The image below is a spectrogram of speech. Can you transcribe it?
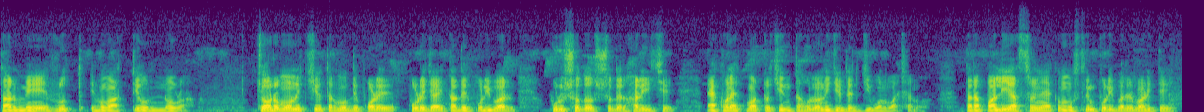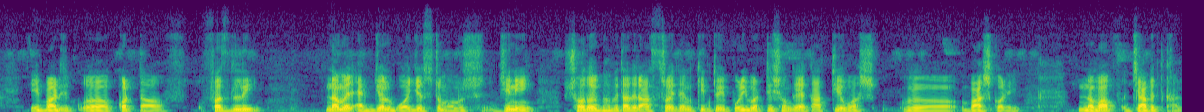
তার মেয়ে রুথ এবং আত্মীয় নোরা, চরম অনিশ্চয়তার মধ্যে পড়ে পড়ে যায়। তাদের পরিবার পুরুষ সদস্যদের হারিয়েছে। এখন একমাত্র চিন্তা হলো নিজেদের জীবন বাঁচানো। তারা পালিয়ে আশ্রয় নেয় এক মুসলিম পরিবারের বাড়িতে। এই বাড়ির কর্তা ফজলি নামের একজন বয়োজ্যেষ্ঠ মানুষ, যিনি সদয়ভাবে তাদের আশ্রয় দেন, কিন্তু এই পরিবারটির সঙ্গে এক আত্মীয় বাস বাস করে, নবাব জাভেদ খান।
